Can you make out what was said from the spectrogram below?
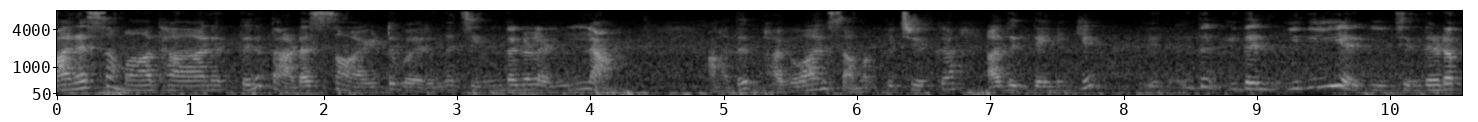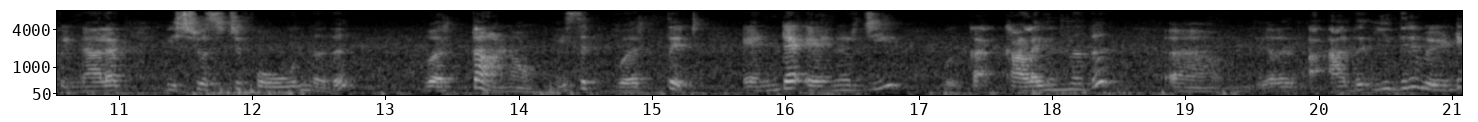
മനസ്സമാധാനത്തിന് തടസ്സമായിട്ട് വരുന്ന ചിന്തകളെല്ലാം അത് ഭഗവാൻ സമർപ്പിച്ചു വെക്കുക അത് ഇതെനിക്ക് ഇത് ഇത് ഇത് ഈ ചിന്തയുടെ പിന്നാലെ വിശ്വസിച്ച് പോകുന്നത് വെർത്താണോ? ഇസ് ഇറ്റ് വെർത്ത് ഇറ്റ് എന്റെ എനർജി കളയുന്നത് അത് ഇതിനു വേണ്ടി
